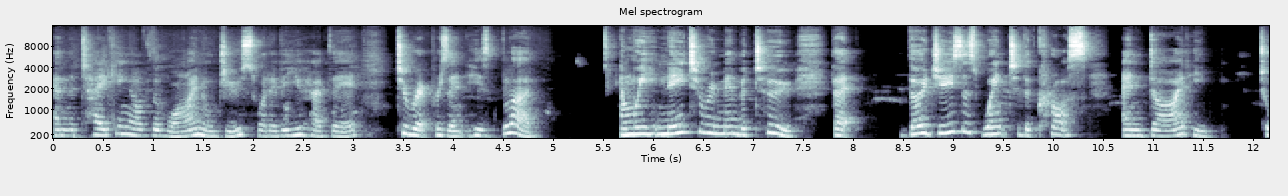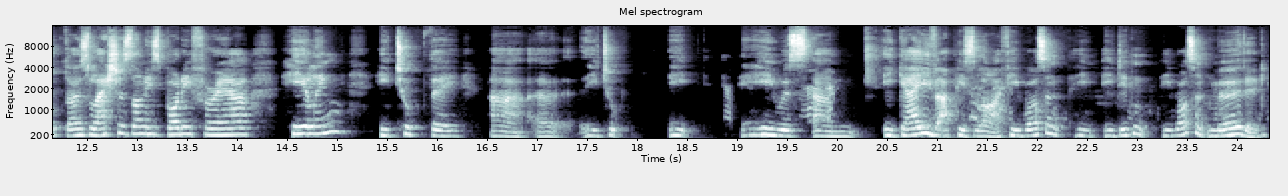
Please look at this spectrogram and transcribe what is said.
and the taking of the wine or juice, whatever you have there, to represent his blood. And we need to remember too that though Jesus went to the cross and died, he took those lashes on his body for our healing. He took the uh, uh, he took he he was um, he gave up his life. He wasn't he he didn't he wasn't murdered.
